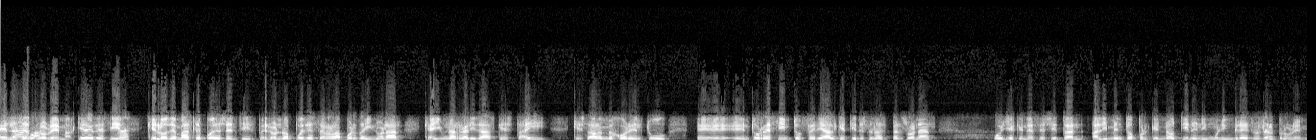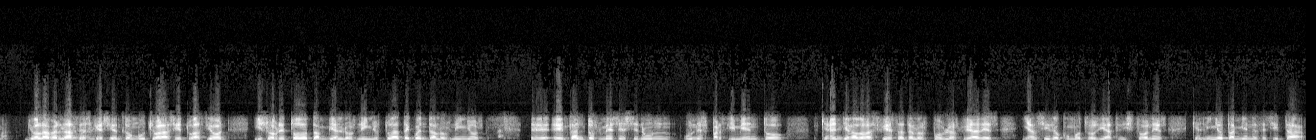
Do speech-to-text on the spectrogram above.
Ese es el problema. Quiere decir Ah. que lo demás te puedes sentir, pero no puedes cerrar la puerta e ignorar que hay una realidad que está ahí, que está a lo mejor en tu, eh, en tu recinto ferial, que tienes unas personas, oye, que necesitan alimento porque no tienen ningún ingreso. Es el problema. Yo la verdad es que siento mucho la situación y sobre todo también los niños. Tú date cuenta, los niños, eh, en tantos meses en un, un esparcimiento, que han llegado a las fiestas de los pueblos, ciudades y han sido como otros días tristones, que el niño también necesita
